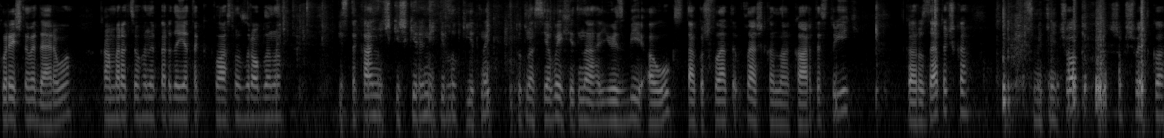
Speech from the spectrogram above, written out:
коричневе дерево. Камера цього не передає, так класно зроблено. Підстаканнички, шкіряний підлокітник. Тут у нас є вихід на USB AUX, також флешка на карти стоїть. Така розеточка, смітничок, щоб швидко.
